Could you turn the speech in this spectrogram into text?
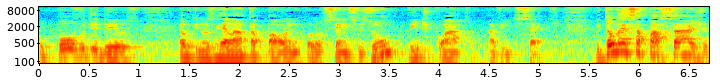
o povo de Deus é o que nos relata Paulo em Colossenses 1, 24 a 27. Então, nessa passagem,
